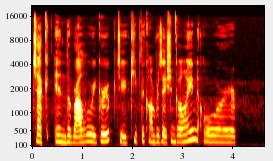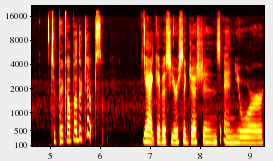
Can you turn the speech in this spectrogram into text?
check in the Ravelry group to keep the conversation going or to pick up other tips. Yeah, give us your suggestions and your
